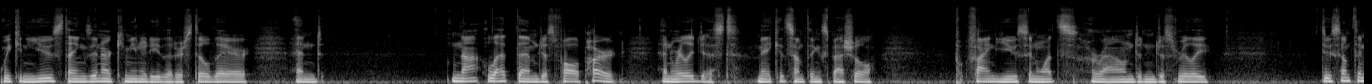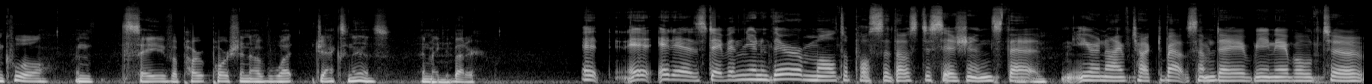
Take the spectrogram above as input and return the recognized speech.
we can use things in our community that are still there and not let them just fall apart and really just make it something special find use in what's around and just really do something cool and save a par- portion of what Jackson is and make Mhm. it better. It, it it is, David. And, You know, there are multiples of those decisions that you and I have talked about someday being able to.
